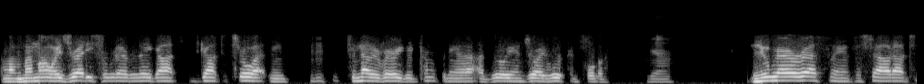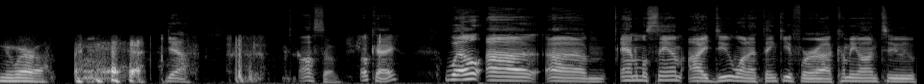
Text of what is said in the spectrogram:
Um, I'm always ready for whatever they got got to throw at me. It's another very good company I, I've really enjoyed working for. Yeah. New Era Wrestling. It's a shout out to New Era. yeah. Awesome. Okay. Well, uh, um, Animal Sam, I do want to thank you for uh, coming on to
